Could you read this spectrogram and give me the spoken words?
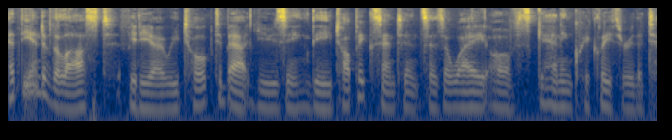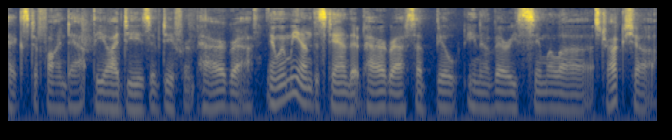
At the end of the last video, we talked about using the topic sentence as a way of scanning quickly through the text to find out the ideas of different paragraphs. And when we understand that paragraphs are built in a very similar structure,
